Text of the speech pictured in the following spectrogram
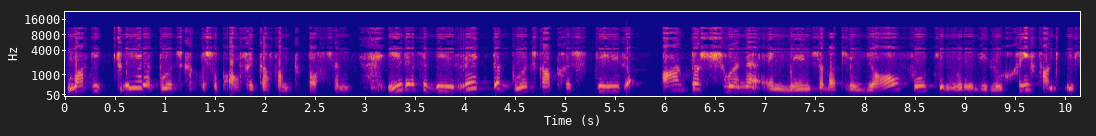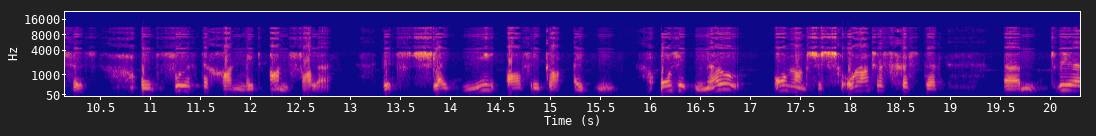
Maar die tweede boodskap is op Afrika van toepassing. Hier is 'n direkte boodskap gestuur aan persone en mense wat lojaal voel teenoor die ideologie van ISIS om voort te gaan met aanvalle. Dit sluit nie Afrika uit nie. Ons het nou onlangs onlangs as gister ehm um, twee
